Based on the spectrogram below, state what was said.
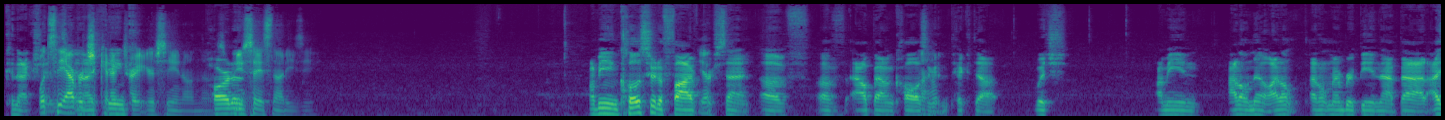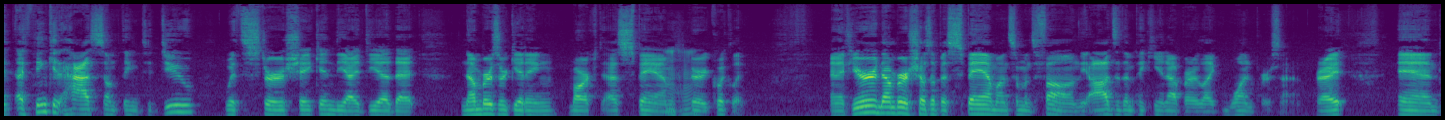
connections. What's the average connect rate you're seeing on those? Part of, you say it's not easy. I mean, closer to five yep. percent of of outbound calls uh-huh. are getting picked up, which, I mean, I don't know. I don't I don't remember it being that bad. I, I think it has something to do with STIR/SHAKEN the idea that numbers are getting marked as spam mm-hmm. very quickly. And if your number shows up as spam on someone's phone, the odds of them picking it up are like 1%, right? And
